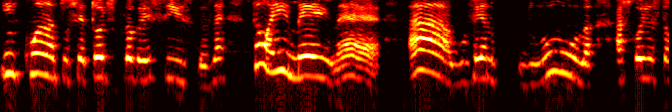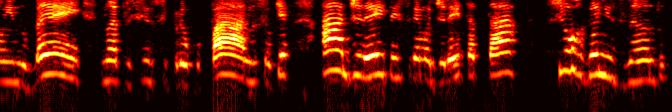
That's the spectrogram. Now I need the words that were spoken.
Enquanto os setores progressistas, né, estão aí meio, né, ah, o governo do Lula, as coisas estão indo bem, não é preciso se preocupar, não sei o quê. A direita, a extrema-direita, está se organizando,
